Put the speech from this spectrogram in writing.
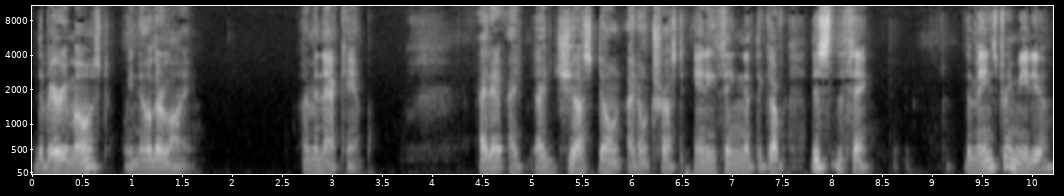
At the very most, we know they're lying. I'm in that camp. I, don't, I, I just don't I don't trust anything that the government. This is the thing. The mainstream media,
